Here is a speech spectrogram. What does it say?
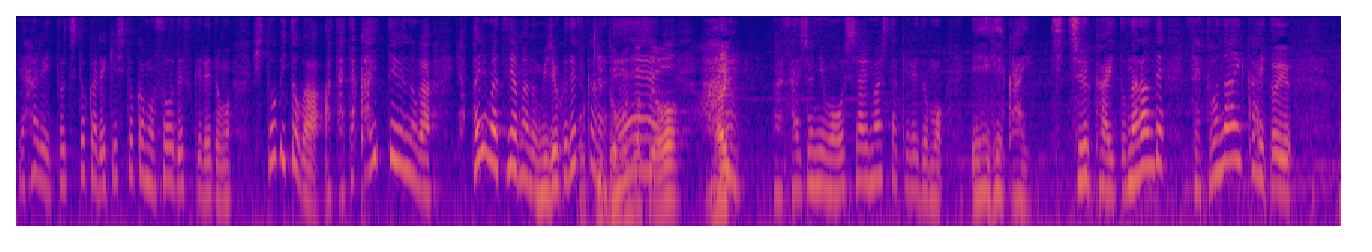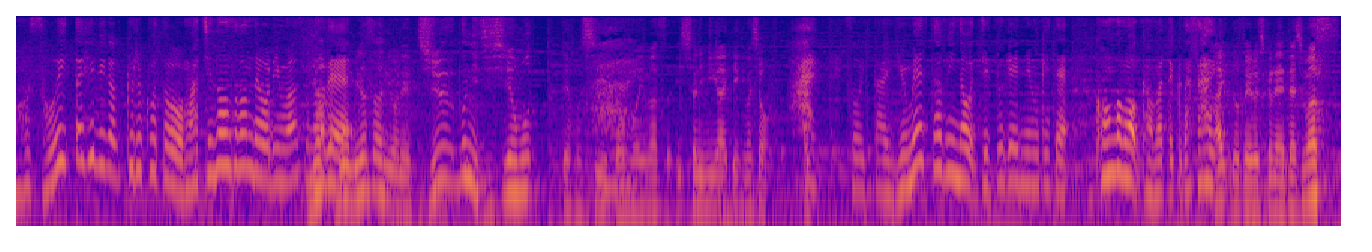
やはり土地とか歴史とかもそうですけれども人々が温かいっていうのがやっぱり松山の魅力ですからね。はい、はい。まあ、最初にもおっしゃいましたけれどもエーゲ海地中海と並んで瀬戸内海というもうそういった日々が来ることを待ち望んでおりますので。もう皆さんにはね十分に自信を持ってほしいと思います、はい、一緒に磨いていきましょう、はい、はい、そういった夢旅の実現に向けて今後も頑張ってください。はいどうぞよろしくお願いいたします。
